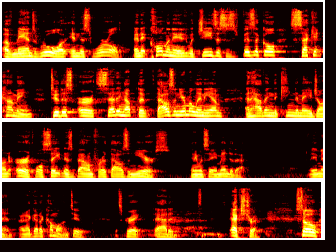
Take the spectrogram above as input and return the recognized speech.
of man's rule in this world. And it culminated with Jesus' physical second coming to this earth, setting up the thousand year millennium and having the kingdom age on earth while Satan is bound for a thousand years. Anyone say amen to that? Amen. And I got to come on too. That's great. Added. Extra. So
